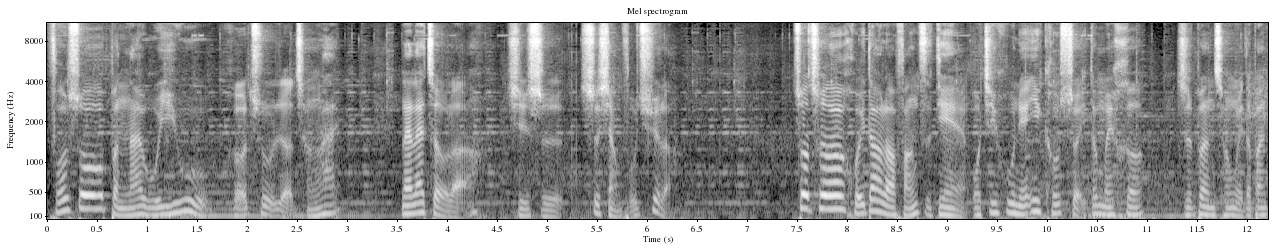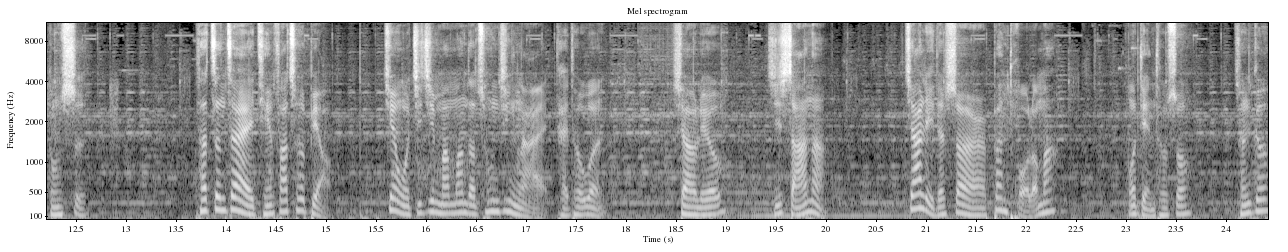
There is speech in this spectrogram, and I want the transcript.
佛说本来无一物，何处惹尘埃？奶奶走了，其实是享福去了。坐车回到了房子店，我几乎连一口水都没喝，直奔陈伟的办公室。他正在填发车表，见我急急忙忙地冲进来，抬头问：“小刘，急啥呢？”家里的事儿办妥了吗？我点头说：“陈哥，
